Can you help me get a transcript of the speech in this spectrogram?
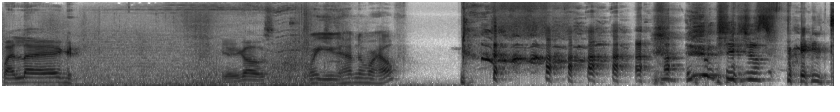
My leg. Here he goes. Wait, you have no more health? she just fainted.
